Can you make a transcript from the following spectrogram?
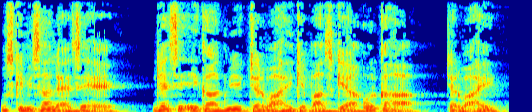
اس کی مثال ایسے ہے، جیسے ایک آدمی ایک چرواہے کے پاس گیا اور کہا، چرواہے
